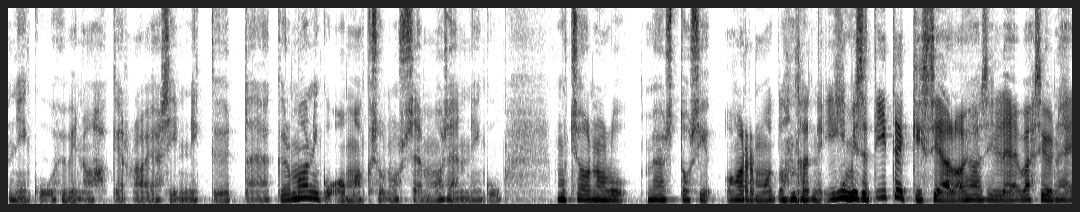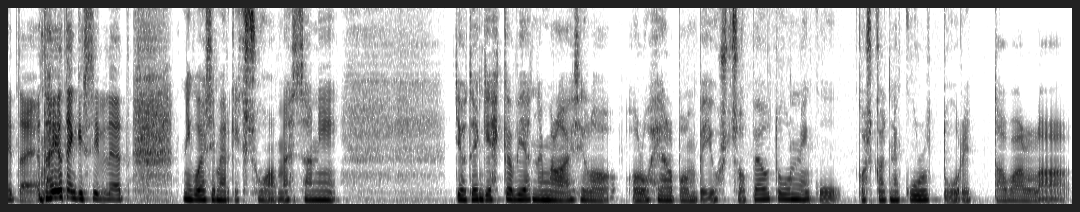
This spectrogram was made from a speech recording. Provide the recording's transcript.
niin kuin hyvin ahkeraa ja sinnikkyyttä. Ja kyllä mä oon niin kuin omaksunut semmoisen, niin kuin, mutta se on ollut myös tosi armotonta, että ne ihmiset itsekin siellä on ihan väsyneitä. Tai jotenkin silleen, että niin kuin esimerkiksi Suomessa, niin jotenkin ehkä vietnamilaisilla on ollut helpompi just sopeutua, niin kuin, koska ne kulttuurit tavallaan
